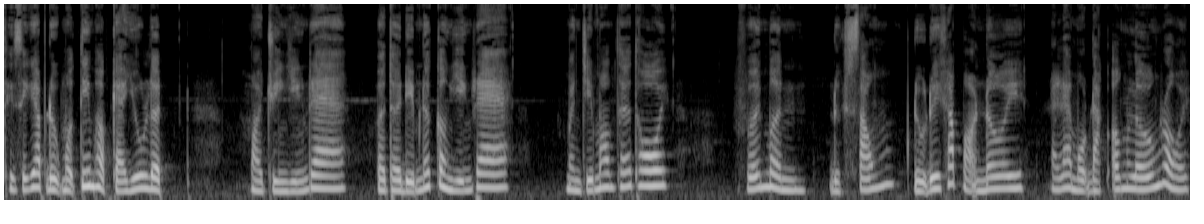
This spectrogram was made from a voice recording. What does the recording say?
thì sẽ gặp được một team hợp cả du lịch. Mọi chuyện diễn ra và thời điểm nó cần diễn ra, mình chỉ mong thế thôi. Với mình, được sống, được đi khắp mọi nơi, đã là một đặc ân lớn rồi.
